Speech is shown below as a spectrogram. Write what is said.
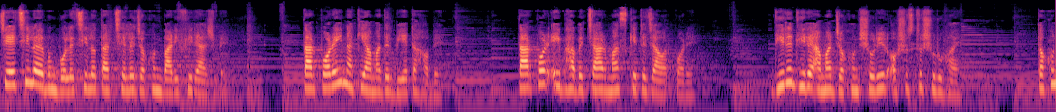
চেয়েছিল এবং বলেছিল তার ছেলে যখন বাড়ি ফিরে আসবে। তারপরেই নাকি আমাদের বিয়েটা হবে। তারপর এইভাবে চার মাস কেটে যাওয়ার পরে। ধীরে ধীরে আমার যখন শরীর অসুস্থ শুরু হয়, তখন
